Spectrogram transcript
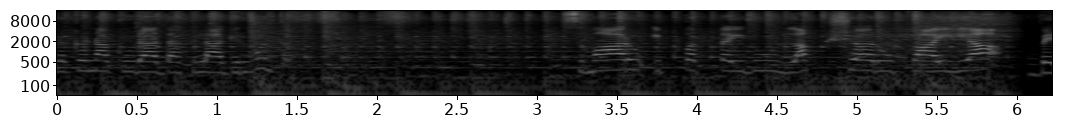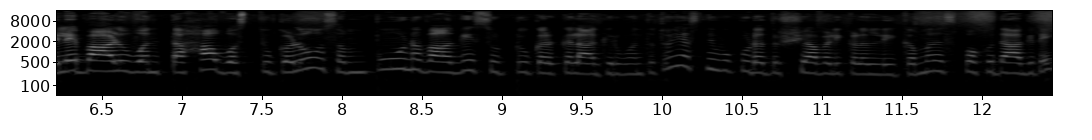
ಪ್ರಕರಣ ಕೂಡ ದಾಖಲಾಗಿರುವಂಥದ್ದು. ಸುಮಾರು ಇಪ್ಪತ್ತೈದು ಲಕ್ಷ ರೂಪಾಯಿಯ ಬೆಲೆ ಬಾಳುವಂತಹ ವಸ್ತುಗಳು ಸಂಪೂರ್ಣವಾಗಿ ಸುಟ್ಟು ಕರಕಲಾಗಿರುವಂಥದ್ದು. ಎಸ್, ನೀವು ಕೂಡ ದೃಶ್ಯಾವಳಿಗಳಲ್ಲಿ ಗಮನಿಸಬಹುದಾಗಿದೆ.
